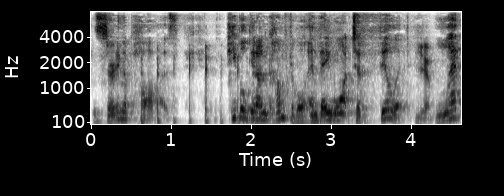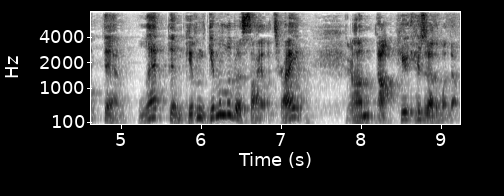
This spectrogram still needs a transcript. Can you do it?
inserting a pause. people get uncomfortable and they want to fill it. Yep. Let them, let them give them, give them a little bit of silence, right? Yep. Um, ah, here, here's another one though.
